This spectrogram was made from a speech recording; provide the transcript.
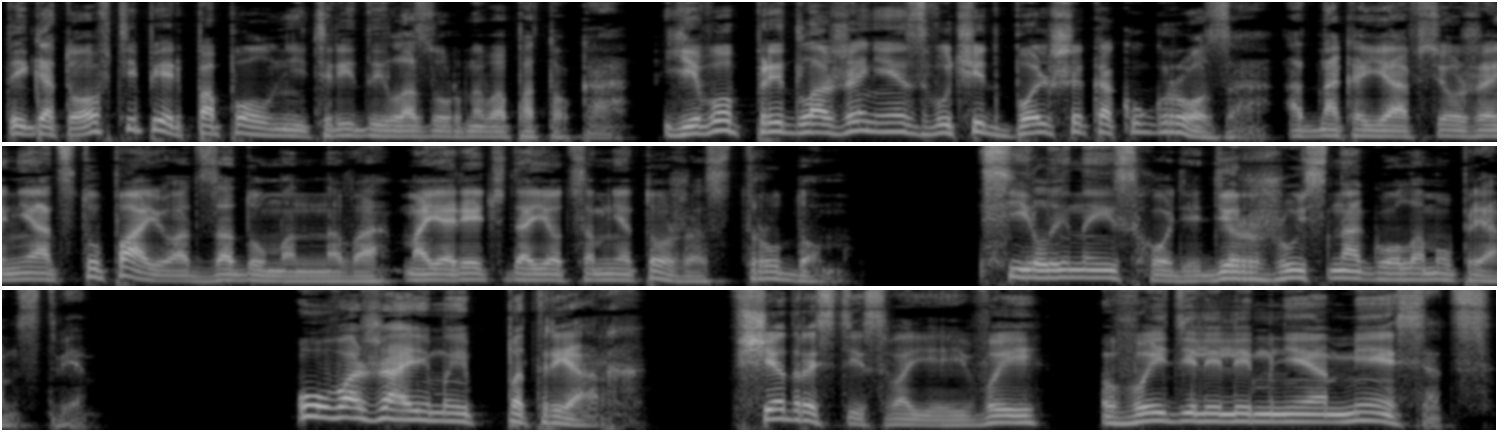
Ты готов теперь пополнить ряды лазурного потока?» Его предложение звучит больше как угроза, однако я все же не отступаю от задуманного. Моя речь дается мне тоже с трудом. Силы на исходе, держусь на голом упрямстве. Уважаемый патриарх, в щедрости своей вы выделили мне месяц,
